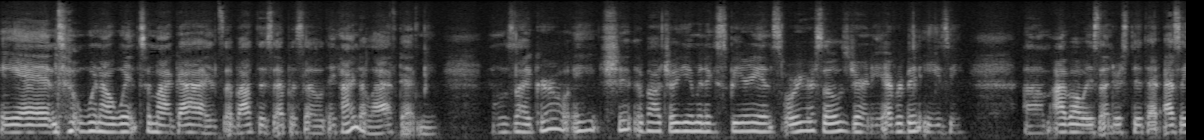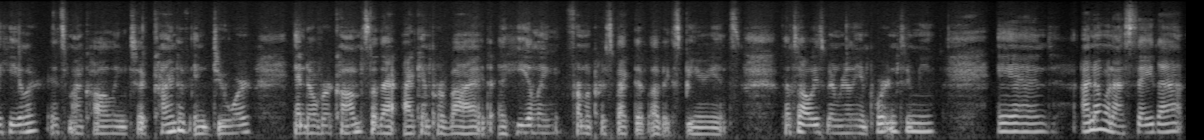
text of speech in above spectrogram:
And when I went to my guides about this episode, they kind of laughed at me. It was like, girl, ain't shit about your human experience or your soul's journey ever been easy. Um, I've always understood that as a healer, it's my calling to kind of endure and overcome so that I can provide a healing from a perspective of experience. That's always been really important to me. And I know when I say that,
